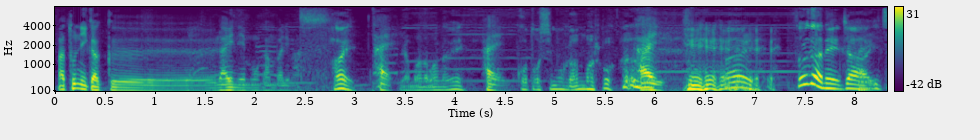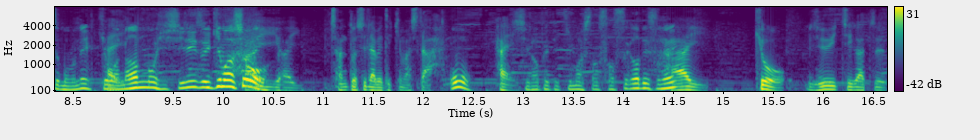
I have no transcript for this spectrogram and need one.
まあ、とにかく、来年も頑張ります。はい。はいい。や、まだまだね、はい。今年も頑張ろう。はい。はい。それではね、じゃあ、はいい、つものね、今日は何の日シリーズ行きましょう。はい、はい。ちゃんと調べてきました。おはい。調べてきました。さすがですね。はい。今日、11月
